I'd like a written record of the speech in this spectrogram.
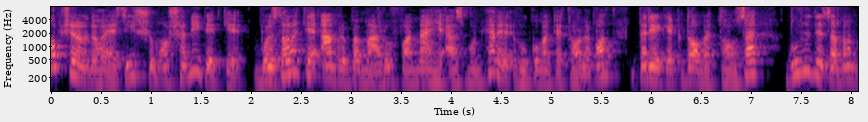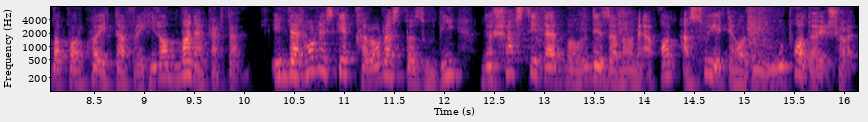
خب شنونده های عزیز شما شنیدید که وزارت امر به معروف و نهی از منکر حکومت طالبان در یک اقدام تازه ورود زنان به پارک های تفریحی را منع کردند. این در حال است که قرار است به زودی نشستی در مورد زنان افغان از سوی اتحادیه اروپا دایر شود.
